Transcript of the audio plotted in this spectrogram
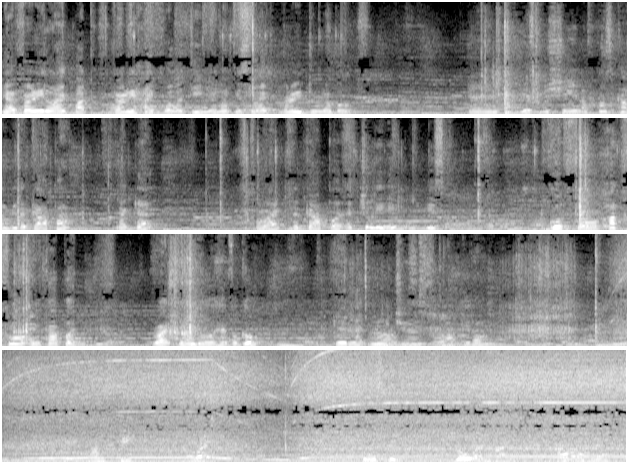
Yeah, very light but very high quality, you know, it's like very durable. And this machine of course comes with a gappa, like that. Alright, the gappa actually is good for hard floor and carpet. Right, you want to have a go? Okay, let me just lock it on. Okay, one speed, alright? Two speed, low and high. Ah. Yeah?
